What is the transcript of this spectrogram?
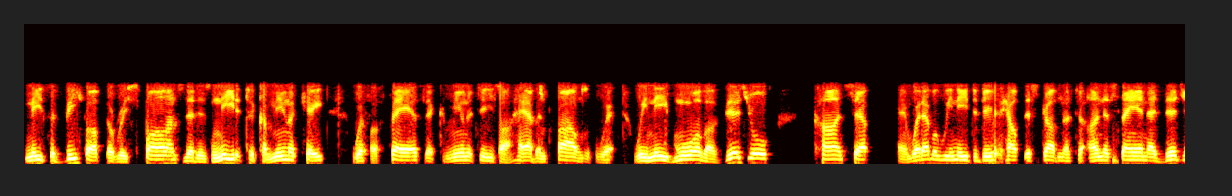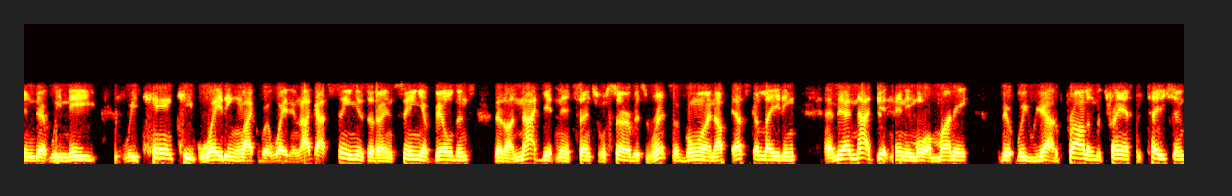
needs to beef up the response that is needed to communicate with affairs that communities are having problems with. We need more of a visual concept and whatever we need to do to help this governor to understand that vision that we need. We can't keep waiting like we're waiting. I got seniors that are in senior buildings that are not getting essential service. Rents are going up, escalating, and they're not getting any more money. We, we got a problem with transportation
